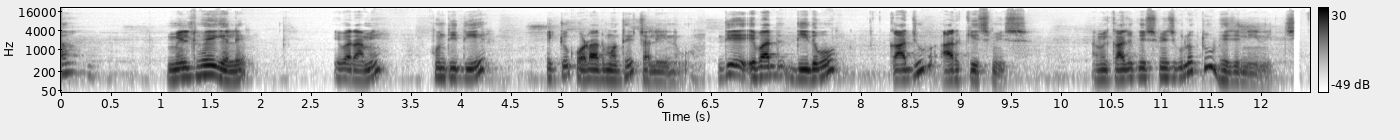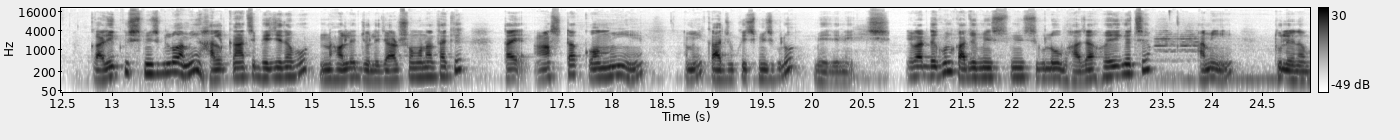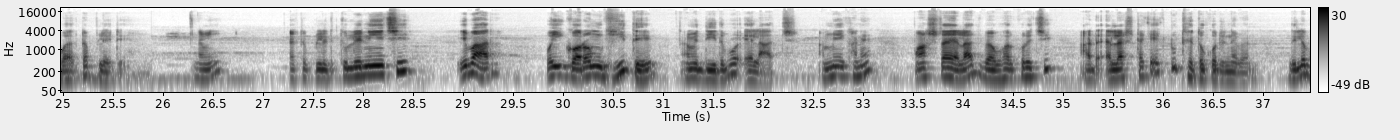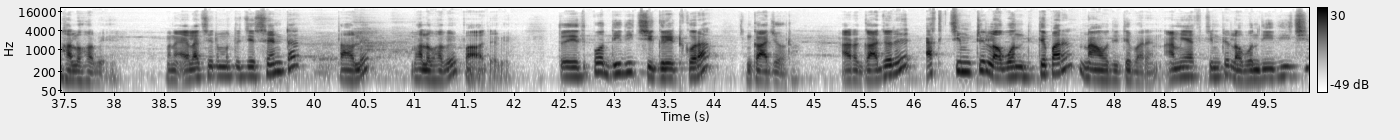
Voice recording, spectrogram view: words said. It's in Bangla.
মেল্ট হয়ে গেলে এবার আমি খুন্তি দিয়ে একটু কড়ার মধ্যে চালিয়ে নেব। দিয়ে এবার দিয়ে দেবো কাজু আর কিশমিশ। আমি কাজু, কিশমিশগুলো একটু ভেজে নিয়ে নিচ্ছি। কাজু কিশমিশগুলো আমি হালকা আঁচে ভেজে নেব, নাহলে জ্বলে যাওয়ার সম্ভাবনা থাকে। তাই আঁচটা কমিয়ে আমি কাজু কিশমিশগুলো ভেজে নিচ্ছি। এবার দেখুন কাজু কিশমিশগুলো ভাজা হয়ে গেছে। আমি তুলে নেব একটা প্লেটে আমি একটা প্লেট তুলে নিয়েছি। এবার ওই গরম ঘিতে আমি দিয়ে দেবো এলাচ। আমি এখানে পাঁচটা এলাচ ব্যবহার করেছি, আর এলাচটাকে একটু থেতো করে নেবেন, দিলে ভালো হবে। মানে এলাচের মধ্যে যে সেন্টটা, তাহলে ভালোভাবে পাওয়া যাবে। তো এরপর দিয়ে দিচ্ছি গ্রেট করা গাজর। আর গাজরে এক চিমটে লবণ দিতে পারেন, নাও দিতে পারেন। আমি এক চিমটে লবণ দিয়ে দিয়েছি।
